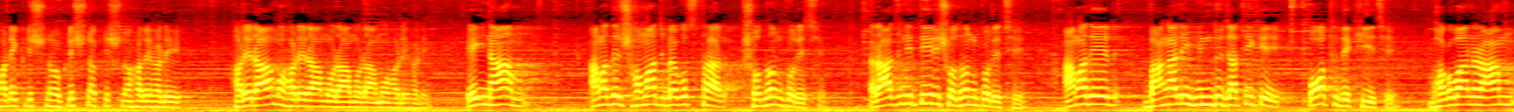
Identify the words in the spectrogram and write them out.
হরে কৃষ্ণ কৃষ্ণ কৃষ্ণ, হরে হরে হরে রাম হরে রাম রাম রাম, হরে হরে। এই নাম আমাদের সমাজ ব্যবস্থার শোধন করেছে, রাজনীতির শোধন করেছে, আমাদের বাঙালি হিন্দু জাতিকে পথ দেখিয়েছে। ভগবান রাম,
